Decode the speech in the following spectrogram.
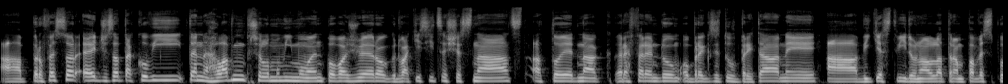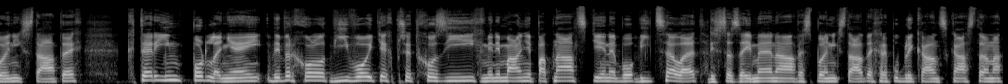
a profesor Edge za takový ten hlavní přelomový moment považuje rok 2016 a to jednak referendum o Brexitu v Británii a vítězství Donalda Trumpa ve Spojených státech, kterým podle něj vyvrcholil vývoj těch předchozích minimálně 15 nebo více let, kdy se zejména ve Spojených státech republikánská strana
